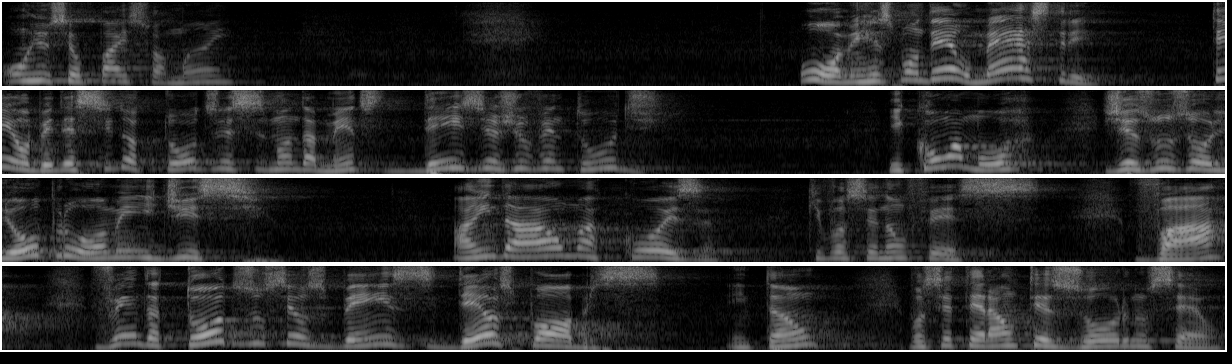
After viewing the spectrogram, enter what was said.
honre o seu pai e sua mãe. O homem respondeu: Mestre, tenho obedecido a todos esses mandamentos desde a juventude. E com amor, Jesus olhou para o homem e disse: Ainda há uma coisa que você não fez. Vá Venda todos os seus bens e dê aos pobres. Então você terá um tesouro no céu.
